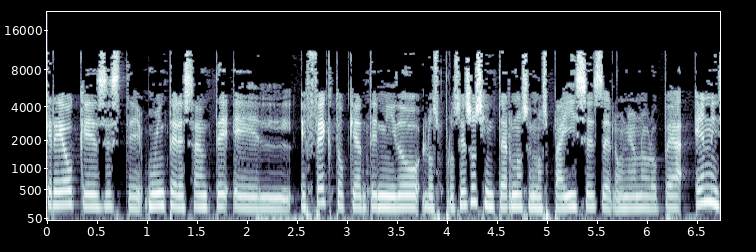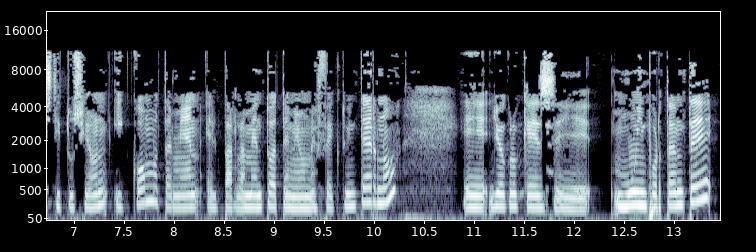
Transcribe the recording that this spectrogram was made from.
creo que es este muy interesante el efecto que han tenido los procesos internos en los países de la Unión Europea en la institución y cómo también el Parlamento ha tenido un efecto interno. Eh, yo creo que es eh, muy importante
